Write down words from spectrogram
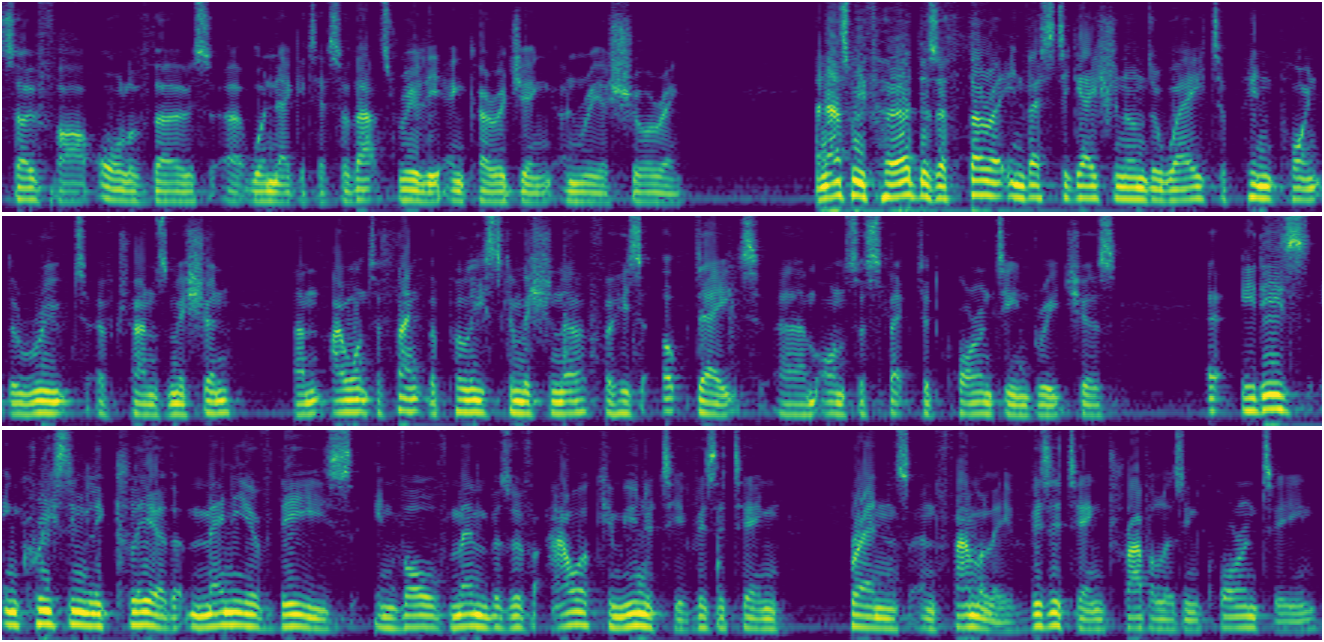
so far, all of those uh, were negative. So that's really encouraging and reassuring. And as we've heard, there's a thorough investigation underway to pinpoint the route of transmission um, I want to thank the Police Commissioner for his update um, on suspected quarantine breaches. Uh, it is increasingly clear that many of these involve members of our community visiting friends and family, visiting travellers in quarantine,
